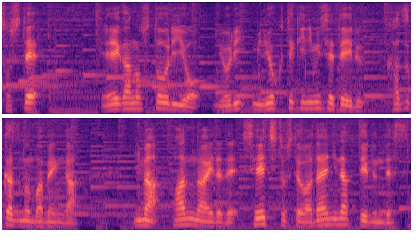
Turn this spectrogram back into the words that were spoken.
そして映画のストーリーをより魅力的に見せている数々の場面が今ファンの間で聖地として話題になっているんです。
